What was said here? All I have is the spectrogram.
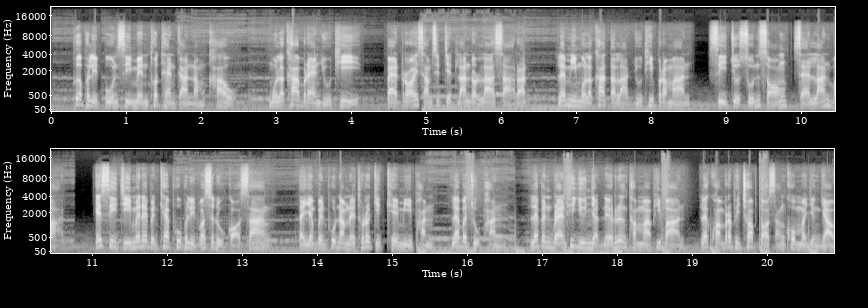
6 เพื่อผลิตปูนซีเมนต์ทดแทนการนำเข้า มูลค่าแบรนด์อยู่ที่ 837 ล้านดอลลาร์สหรัฐ และมีมูลค่าตลาดอยู่ที่ประมาณ 4.02 แสนล้านบาท SCG ไม่ได้เป็นแค่ผู้ผลิตวัสดุก่อสร้าง แต่ยังเป็นผู้นำในธุรกิจเคมีภัณฑ์และบรรจุภัณฑ์และเป็นแบรนด์ที่ยืนหยัดในเรื่องธรรมาภิบาล และความรับผิดชอบต่อสังคมมาอย่างยาว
